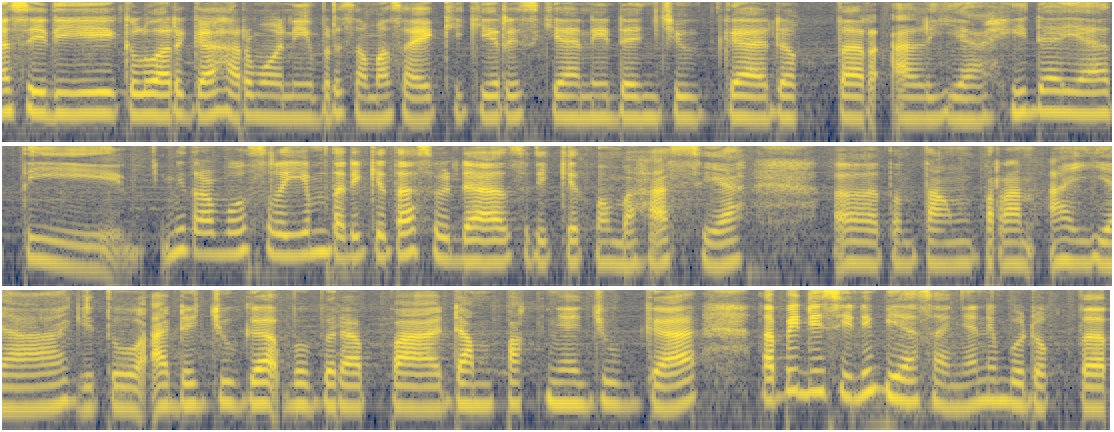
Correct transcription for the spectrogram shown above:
Masih di Keluarga Harmoni bersama saya Kiki Rizkyani dan juga Dr. Alia Hidayati. Mitra Muslim tadi kita sudah sedikit membahas ya uh, tentang peran ayah gitu. Ada juga beberapa dampaknya juga. Tapi di sini biasanya nih Bu Dokter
